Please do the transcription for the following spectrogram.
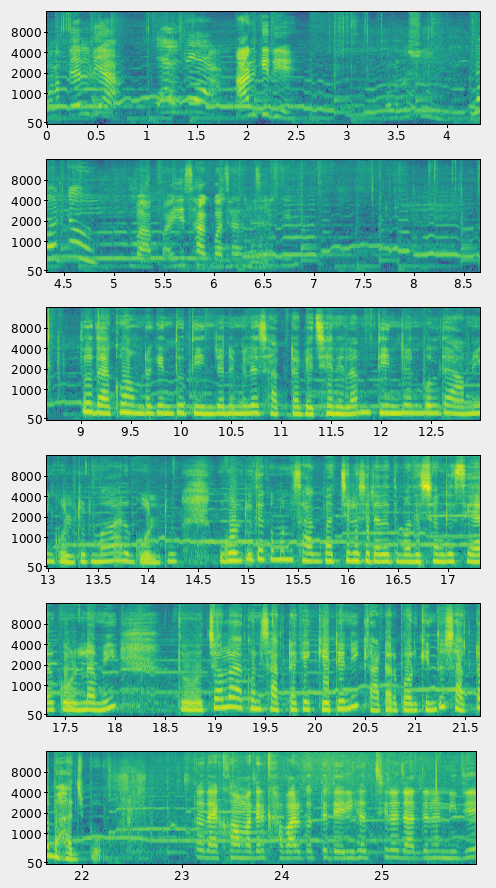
বলো তেল দিয়া? আর কি দিয়ে? বলো রসুন। বাবা এই শাক বাছা তো দেখো আমরা কিন্তু তিনজনে মিলে শাকটা বেছে নিলাম। তিনজন বলতে আমি গোল্টুর মা আর গোল্টু। গোল্টুতে কেমন শাক ভাজছিল সেটা তো তোমাদের সঙ্গে শেয়ার করলামই। তো চলো এখন শাকটাকে কেটে নিই কাটার পর কিন্তু শাকটা ভাজবো। তো দেখো আমাদের খাবার করতে দেরি হচ্ছিল, যার জন্য নিজে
